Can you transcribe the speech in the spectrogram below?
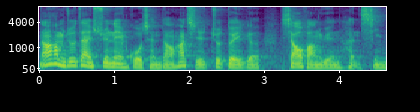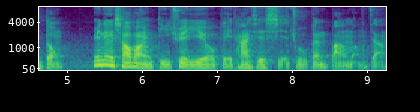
然后他们就在训练过程当中，他其实就对一个消防员很心动，因为那个消防员的确也有给他一些协助跟帮忙，这样。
